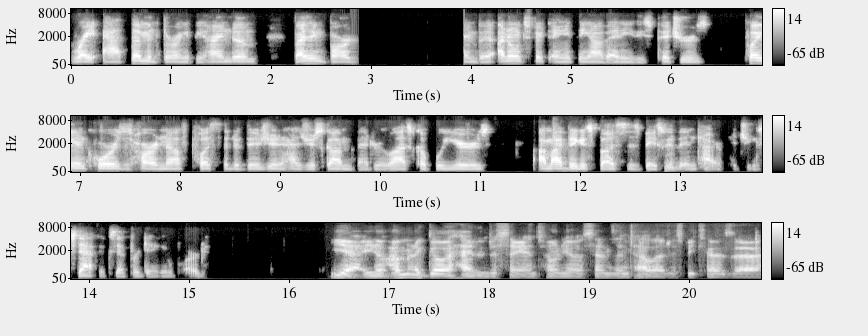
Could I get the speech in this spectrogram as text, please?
right at them and throwing it behind them. But I think Bard, but I don't expect anything out of any of these pitchers. playing in Coors is hard enough. Plus, the division has just gotten better the last couple years. Uh, my biggest bust is basically the entire pitching staff except for Daniel Bard. Yeah, you know, I'm gonna go ahead and just say Antonio Senzatela just because uh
